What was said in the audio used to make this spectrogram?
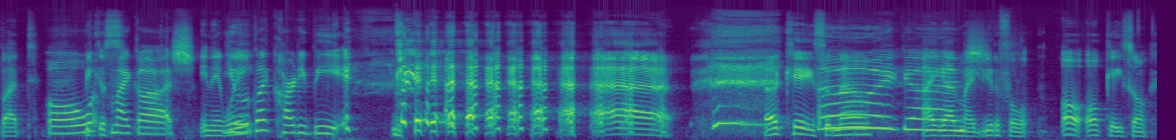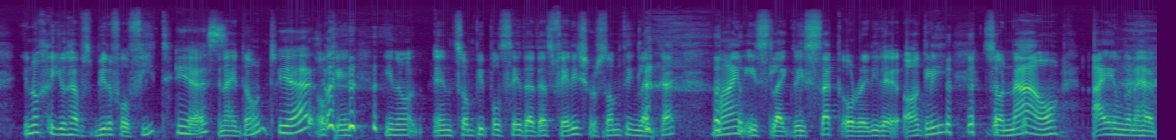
butt. Oh because my gosh! in a you way- look like Cardi B. Okay, so Oh now I got my beautiful. Oh, okay. So you know how you have beautiful feet, yes. and I don't. Yes. Okay. You know, and some people say that that's fetish or something like that. Mine is like they suck already. They're ugly. So now I am gonna have.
